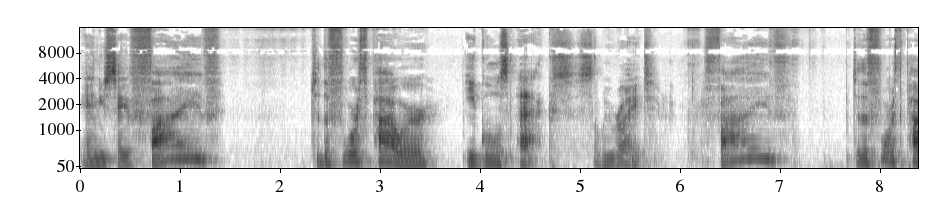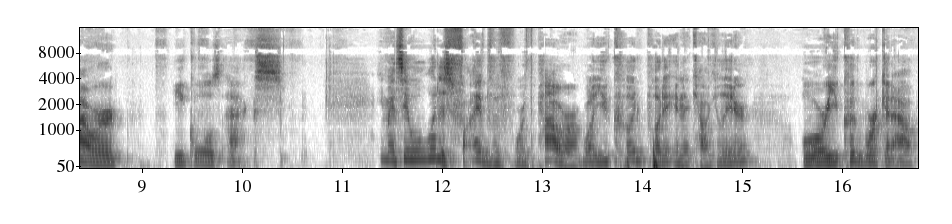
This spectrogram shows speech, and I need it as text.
and you say 5 to the fourth power equals x. So we write 5 to the fourth power equals x. You might say, well, what is 5 to the fourth power? Well, you could put it in a calculator, or you could work it out.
